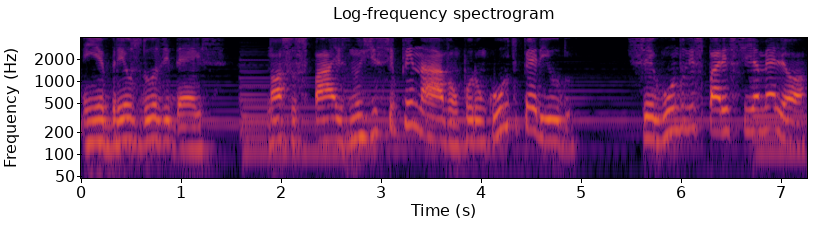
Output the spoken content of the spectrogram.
em Hebreus 12, 10. Nossos pais nos disciplinavam por um curto período, segundo lhes parecia melhor,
